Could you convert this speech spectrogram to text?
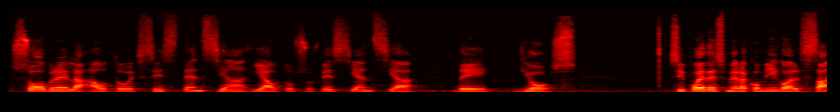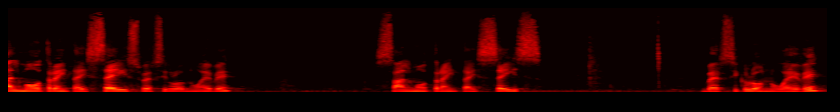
sobre la autoexistencia y autosuficiencia de Dios. Si puedes, mira conmigo al Salmo 36, versículo 9. Salmo 36, versículo 9.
